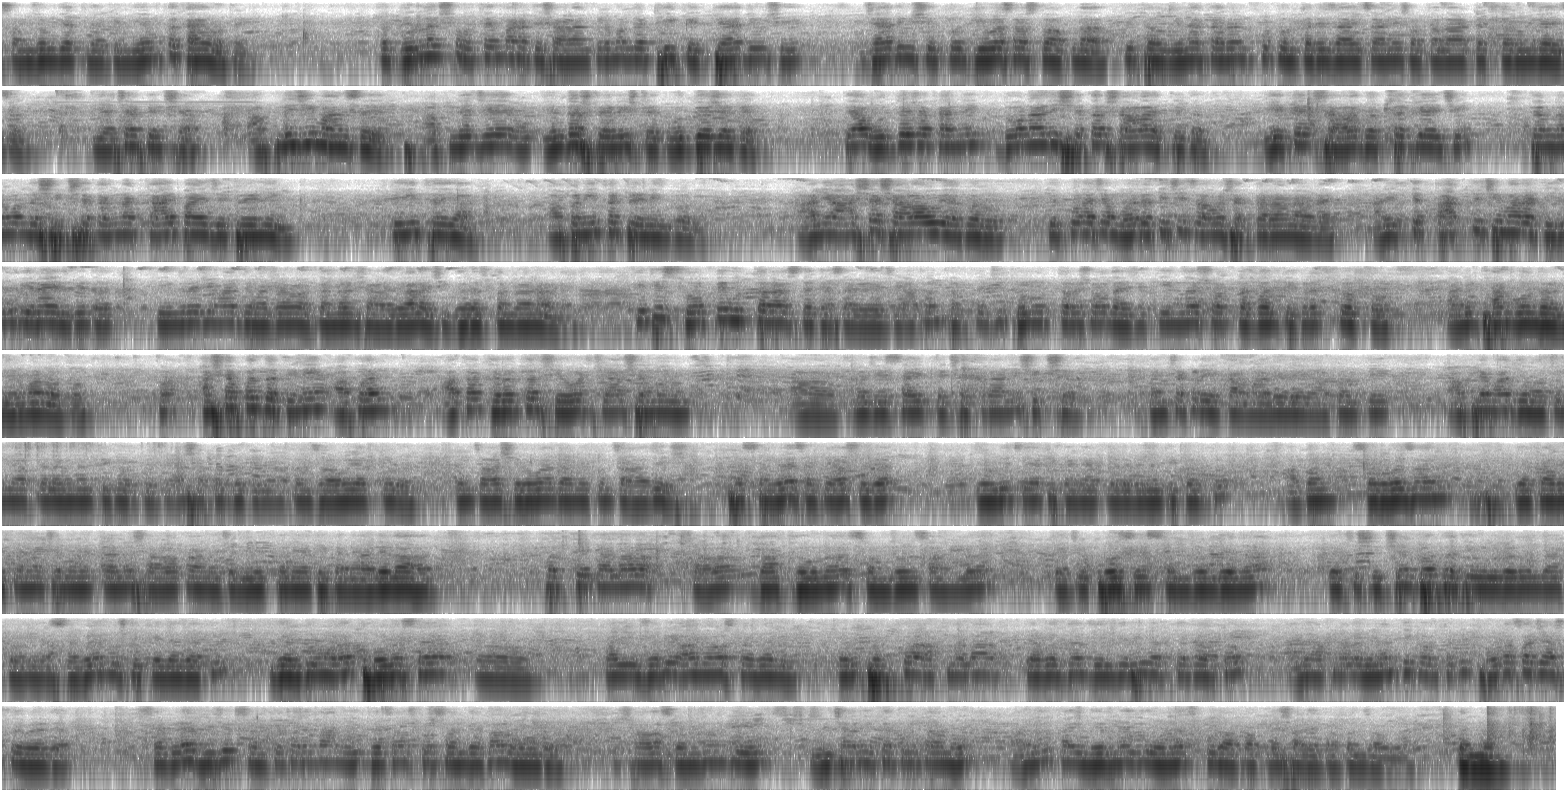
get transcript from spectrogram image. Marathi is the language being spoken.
समजून घेतलं की नेमकं काय होतंय. तर दुर्लक्ष होतंय मराठी शाळांकडे म्हणलं ठीक आहे त्या दिवशी ज्या दिवशी तो दिवस असतो आपला तिथं विनाकारण कुठून तरी जायचं आणि स्वतःला अटक करून घ्यायचं. याच्यापेक्षा आपली जी माणसं आहेत आपले जे इंडस्ट्रियलिस्ट आहेत उद्योजक आहेत त्या उद्योजकांनी दोन अडीचशे तर शाळा आहेत तिथं. एक एक शाळा दत्तक घ्यायची. त्यांना म्हणलं शिक्षकांना काय पाहिजे ट्रेनिंग ते इथं या. आपण इथं ट्रेनिंग करू. आणि अशा शाळा उभ्या करू की कुणाच्या मदतीचीच आवश्यकता राहणार नाही. आणि इतके ताकदीची मराठी उभी राहील तिथं इंग्रजी माध्यमाच्या कन्नड शाळेत घालायची गरज पण राहणार नाही. किती सोपे उत्तरं असतात त्या सगळ्याची. आपण फक्त जिथून उत्तरं शोधायची ती न शोधता पण तिकडेच शोधतो आणि फार गोंधळ निर्माण होतो. अशा पद्धतीने आपण आता खरं तर शेवटच्या आशा म्हणून म्हणजे साहित्य क्षेत्र आणि शिक्षक त्यांच्याकडे काम आलेले आहे. आपण ते आपल्या माध्यमातून मी आपल्याला विनंती करतो की अशा पद्धतीने आपण जाऊयात पुढं. तुमचा आशीर्वाद आणि तुमचा आदेश या सगळ्यासाठी असू द्या एवढीच या ठिकाणी आपल्याला विनंती करतो. आपण सर्वजण या कार्यक्रमाच्या निमित्तानं शाळा पाहण्याच्या निमित्ताने या ठिकाणी आलेला आहात. प्रत्येकाला शाळा दाखवणं समजून सांगणं त्याची प्रोसेस समजून देणं त्याची शिक्षण पद्धती उलगडून दाखवणं या सगळ्या गोष्टी केल्या जातील. गर्दीमुळं थोडंसं काही जरी अव्यवस्था झाली तरी फक्त आपल्याला त्याबद्दल दिलगिरी व्यक्त करतो आणि आपल्याला विनंती करतो की थोडासा जास्त वेळ द्या. सगळ्या व्हिजिट संपेपर्यंत आम्ही इथंच असतो संध्याकाळ होऊ द्या शाळा समजून घेऊ विचार एकत्रित आणू आणि काही निर्णय घेऊनच पुढे आपापल्या शाळेत आपण जाऊया. धन्यवाद.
